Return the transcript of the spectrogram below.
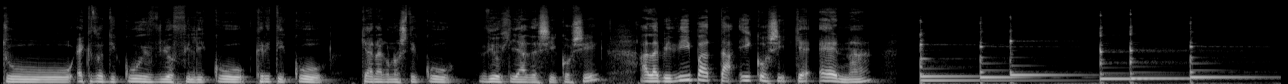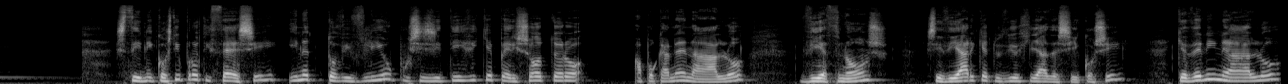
του εκδοτικού βιβλιοφιλικού κριτικού και αναγνωστικού 2020, αλλά επειδή είπα τα 20 και 1, Στην 21η θέση είναι το βιβλίο που συζητήθηκε περισσότερο από κανένα άλλο διεθνώς στη διάρκεια του 2020 και δεν είναι άλλο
